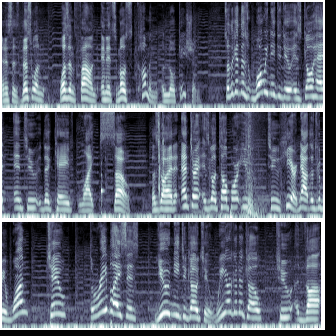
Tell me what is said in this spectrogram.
And it says this one wasn't found in its most common location. So look at this, what we need to do is go ahead into the cave like so. Let's go ahead and enter it. It's going to teleport you to here. Now, there's going to be one, two, three places you need to go to. We are going to go to the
